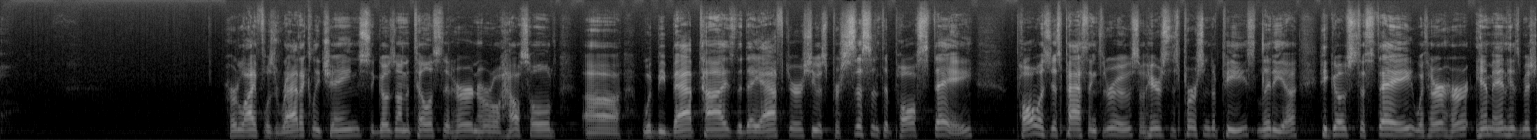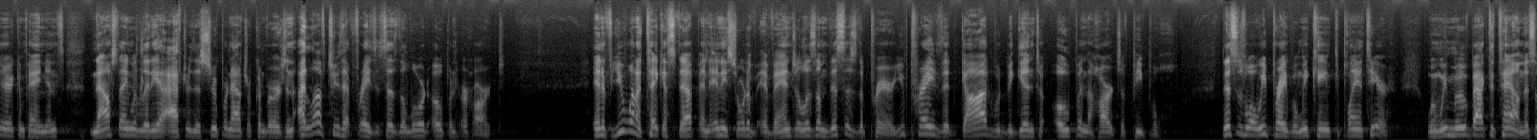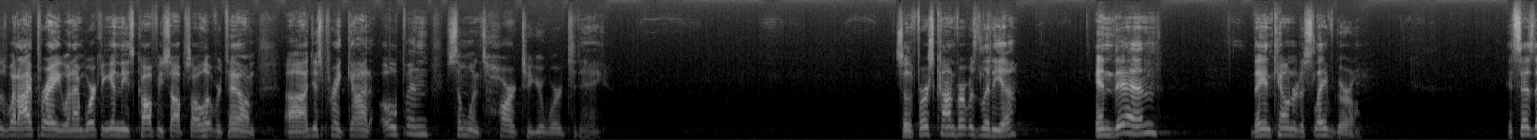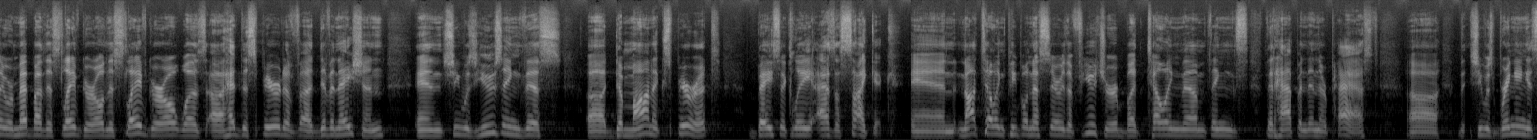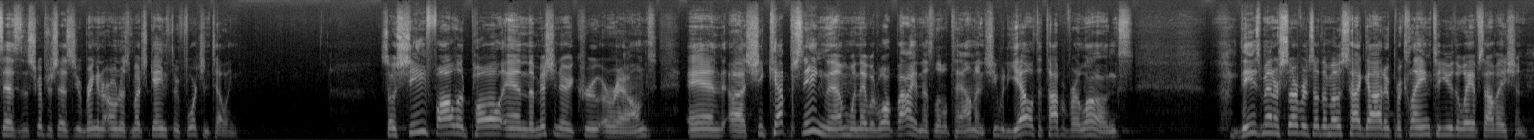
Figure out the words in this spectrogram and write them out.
Her life was radically changed. It goes on to tell us that her and her whole household uh, would be baptized the day after. She was persistent that Paul stay. Paul was just passing through, so here's this person to peace, Lydia. He goes to stay with her, her, him and his missionary companions, now staying with Lydia after this supernatural conversion. I love too that phrase. It says, The Lord opened her heart. And if you want to take a step in any sort of evangelism, this is the prayer. You pray that God would begin to open the hearts of people. This is what we prayed when we came to plant here. When we moved back to town, this is what I pray when I'm working in these coffee shops all over town. Uh, I just pray, God, open someone's heart to your word today. So the first convert was Lydia, and then they encountered a slave girl. It says they were met by this slave girl, and this slave girl was uh, had the spirit of uh, divination, and she was using this uh, demonic spirit basically as a psychic, and not telling people necessarily the future, but telling them things that happened in their past. Uh, she was bringing, it says, the scripture says, was bringing her own as much gain through fortune telling. So she followed Paul and the missionary crew around, and uh, she kept seeing them when they would walk by in this little town, and she would yell at the top of her lungs, These men are servants of the Most High God who proclaim to you the way of salvation.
